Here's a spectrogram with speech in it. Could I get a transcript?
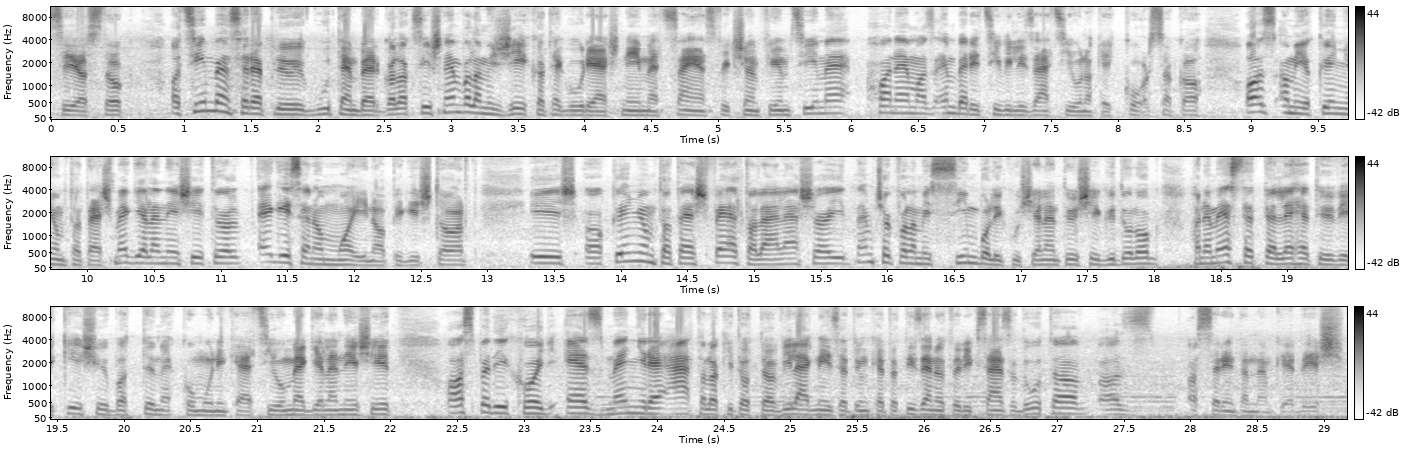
Sziasztok! A címben szereplő Gutenberg Galaxis nem valami Z-kategóriás német science fiction film címe, hanem az emberi civilizációnak egy korszaka. Az, ami a könyvnyomtatás megjelenésétől egészen a mai napig is tart. És a könyvnyomtatás feltalálása nem csak valami szimbolikus jelentőségű dolog, hanem ezt tette lehetővé később a tömegkommunikáció megjelenését. Az pedig, hogy ez mennyire átalakította a világnézetünket a 15. század óta, az, az szerintem nem kérdés.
